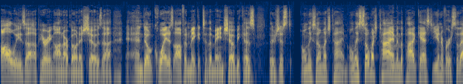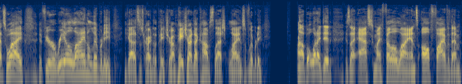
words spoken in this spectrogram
always uh, appearing on our bonus shows uh, and don't quite as often make it to the main show because there's just only so much time only so much time in the podcast universe so that's why if you're a real lion of liberty you got to subscribe to the patreon patreon.com slash lions of liberty uh, but what I did is I asked my fellow Lions, all five of them,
